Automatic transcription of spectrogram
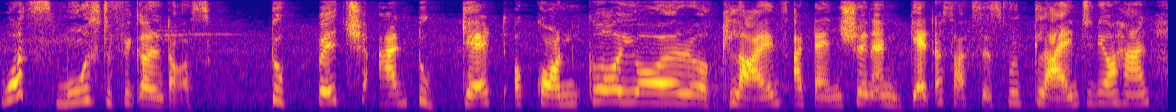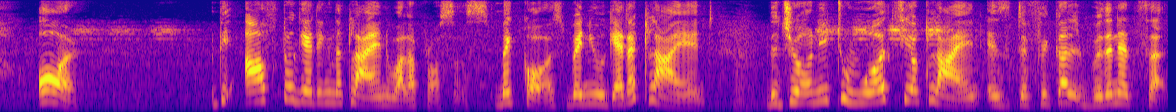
what's most difficult task? To pitch and to get or conquer your uh, client's attention and get a successful client in your hand or the after getting the client wala process because when you get a client the journey towards your client is difficult within itself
